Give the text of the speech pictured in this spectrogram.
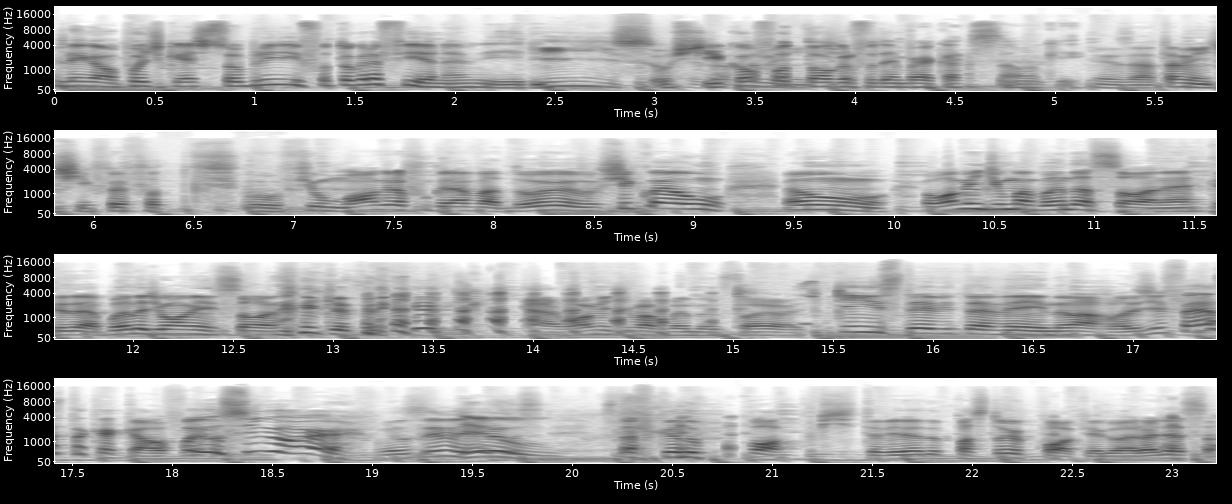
Legal, um podcast sobre fotografia, né? E Isso. o Chico é o exatamente. fotógrafo da embarcação aqui. Exatamente, Chico foi fo- o filmógrafo, gravador. O Chico é um, é um é um homem de uma banda só, né? Quer dizer, a banda de um homem só, né? Quer dizer, cara, um homem de uma banda só, eu acho. Quem esteve também no arroz de festa, Cacau, foi o senhor. Você mesmo. Eu. Você tá ficando pop, tá virando pastor pop agora, olha só.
